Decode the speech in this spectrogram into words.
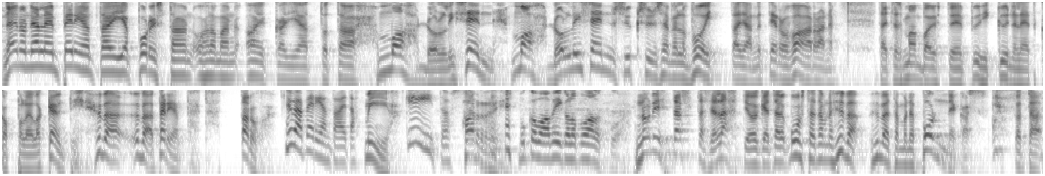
Näin on jälleen perjantai ja Poristaan ohjelman aika ja tota, mahdollisen, mahdollisen syksyn sävel voittajan Tero Vaaran, tai itse asiassa mamba Pyhi Kyyneleet kappaleella käyntiin. Hyvää, hyvää perjantaita. Taru. Hyvää perjantaita. Mia. Kiitos. Harri. Mukavaa viikonlopun alkua. No niin, tästä se lähti oikein. Minusta tämmöinen hyvä, hyvä tämmöinen ponnekas tota,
